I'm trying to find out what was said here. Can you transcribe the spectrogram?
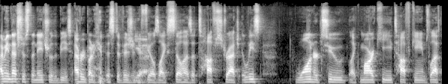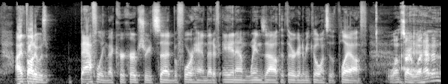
I mean, that's just the nature of the beast. Everybody in this division it Yeah. feels like still has a tough stretch. At least one or two like marquee tough games left. I thought it was baffling that Kirk Herbstreit said beforehand that if A&M wins out, that they're going to be going to the playoff. Well, I'm sorry, what happened?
